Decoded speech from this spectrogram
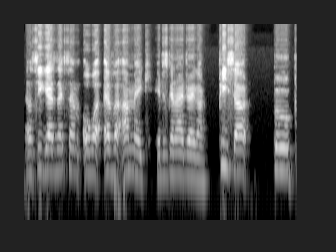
And I'll see you guys next time. or whatever I make, it is gonna be dragon. Peace out. Boop.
